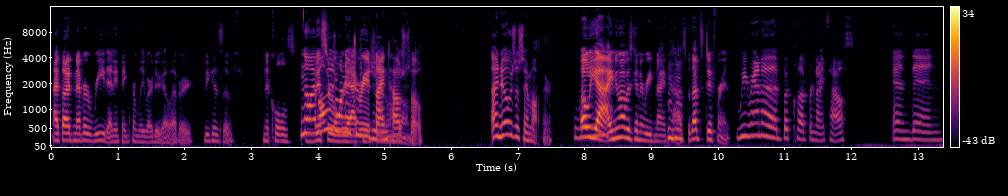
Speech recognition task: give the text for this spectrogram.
I thought I'd never read anything from Lee Bardugo ever because of Nicole's. No, I've always wanted to read Ninth House though. I knew it was the same author. Oh yeah, I knew I was gonna read Ninth Mm-hmm. House, but that's different. We ran a book club for Ninth House, and then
